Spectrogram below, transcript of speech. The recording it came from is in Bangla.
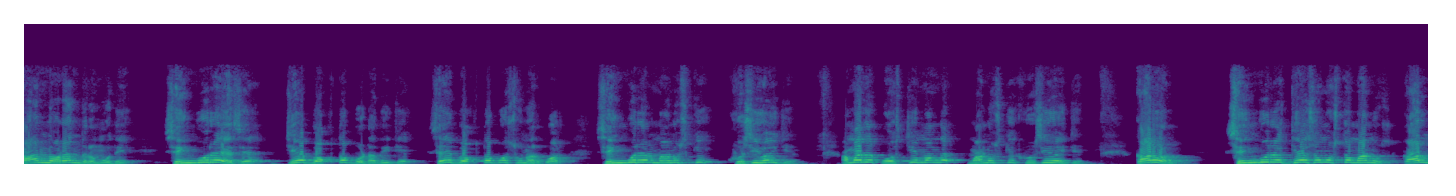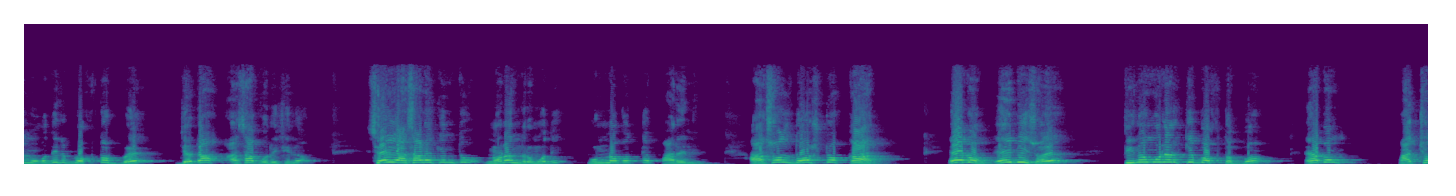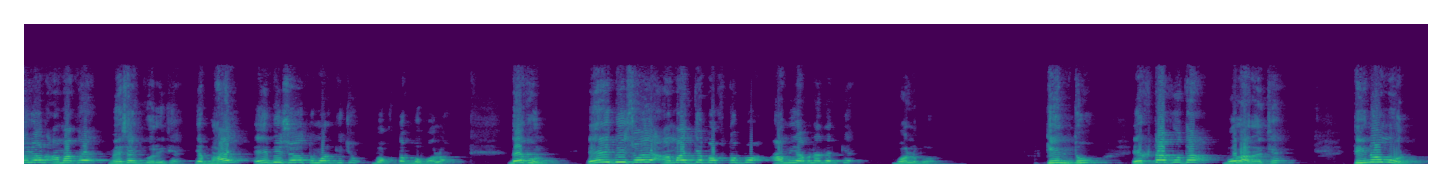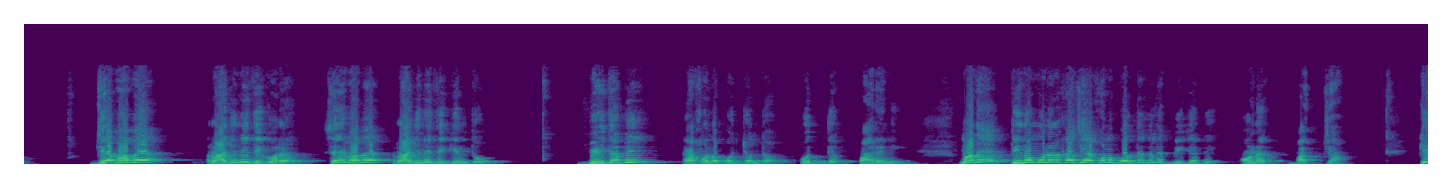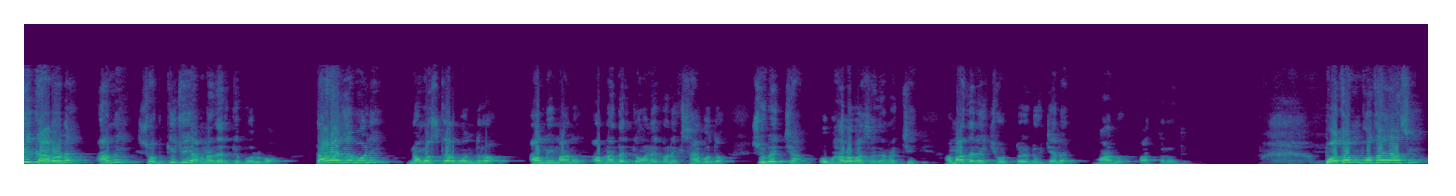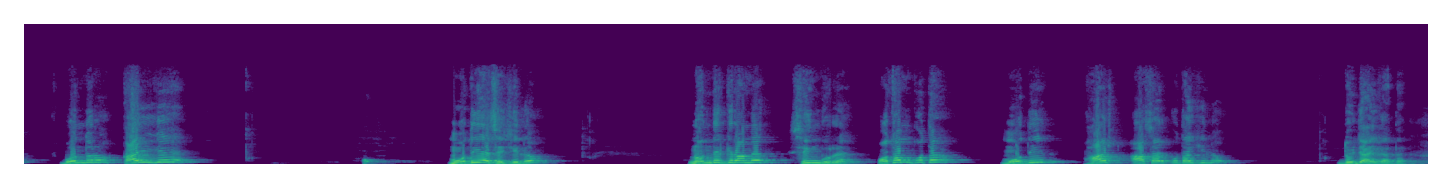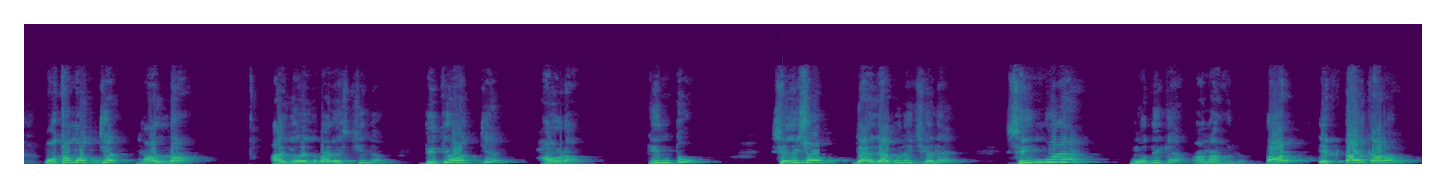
কাল নরেন্দ্র মোদী সিঙ্গুরে এসে যে বক্তব্যটা দিয়েছে, সেই বক্তব্য শোনার পর সিঙ্গুরের মানুষ কি খুশি হয়েছে? আমাদের পশ্চিমবঙ্গের মানুষ কি খুশি হয়েছে? কারণ সিঙ্গুরের যে সমস্ত মানুষ কাল মোদীর বক্তব্যে যেটা আশা করেছিল, সেই আশাটা কিন্তু নরেন্দ্র মোদী পূর্ণ করতে পারেনি। আসল দোষটা কার? এবং এই বিষয়ে তৃণমূলের কি বক্তব্য? এবং পাঁচ ছজন আমাকে মেসেজ করেছে যে, ভাই, এই বিষয়ে তোমার কিছু বক্তব্য বলো। দেখুন, এই বিষয়ে আমার যে বক্তব্য, আমি আপনাদেরকে বলব। কিন্তু একটা কথা বলার আছে তৃণমূল যেভাবে রাজনীতি করে, সেইভাবে রাজনীতি কিন্তু বিজেপি এখনও পর্যন্ত করতে পারেনি। মানে তৃণমূলের কাছে এখনও বলতে গেলে বিজেপি অনেক বাচ্চা। কি কারণে? আমি সবকিছুই আপনাদেরকে বলব। তার আগে বলি, নমস্কার বন্ধুরা, আমি মানু, আপনাদেরকে অনেক অনেক স্বাগত, শুভেচ্ছা ও ভালোবাসা জানাচ্ছি আমাদের এই ছোট্ট ইউটিউব চ্যানেল মানু পাত্রতে প্রথম কথায় আসি, বন্ধুরা কাল যে মোদি এসেছিল নন্দীগ্রামের সিঙ্গুরে। প্রথম কথা, মোদির ফার্স্ট আসার কোথায় ছিল? দু জায়গাতে। প্রথম হচ্ছে মালদা, আগেও একবার এসেছিল। দ্বিতীয় হচ্ছে হাওড়া। কিন্তু সেই সব জায়গাগুলি ছেড়ে সিঙ্গুরে মোদিকে আনা হলো। তার একটাই কারণ,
